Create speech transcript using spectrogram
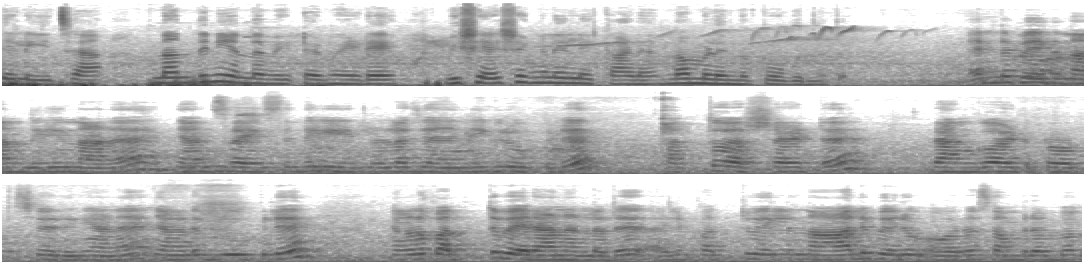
നേടിയെടുക്കാം ലീച്ച നന്ദിനി എന്ന വീട്ടമ്മയുടെ വിശേഷങ്ങളിലേക്കാണ് നമ്മൾ ഇന്ന് പോകുന്നത്. എന്റെ പേര് നന്ദിനി എന്നാണ്. ഞാൻ സൈസിന്റെ കീഴിലുള്ള ജനനി ഗ്രൂപ്പിൽ പത്ത് വർഷമായിട്ട് ഒരു പ്രവർത്തിച്ചു വരികയാണ്. ഞങ്ങളുടെ ഗ്രൂപ്പിൽ ഞങ്ങൾ പത്ത് പേരാണുള്ളത്. അതിൽ പത്ത് പേരിൽ നാല് പേരും ഓരോ സംരംഭം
